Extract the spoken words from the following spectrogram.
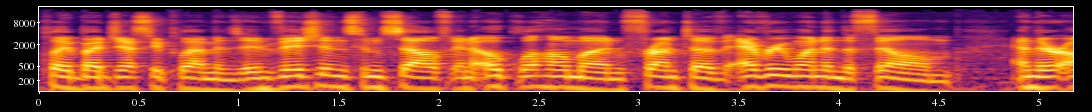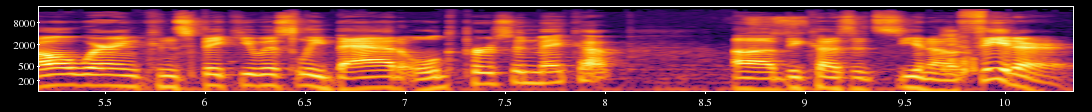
played by Jesse Plemons, envisions himself in Oklahoma in front of everyone in the film, and they're all wearing conspicuously bad old person makeup. Uh, because it's you know theater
